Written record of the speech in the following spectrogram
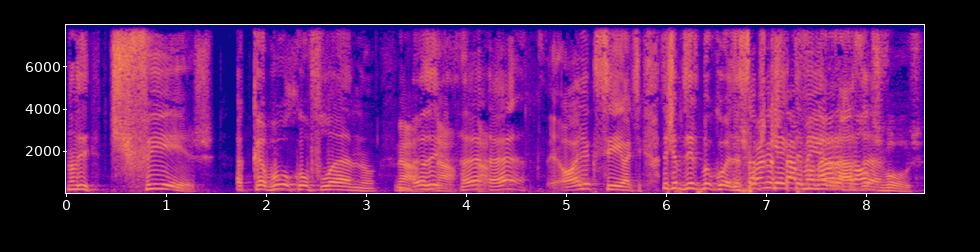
não dizem desfez, acabou com o fulano. Não, digo, não, "Ah, ah, Olha que sim, olha que sim. Deixa-me dizer-te uma coisa. Sabes quem é que também para altos arrasa? voos.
